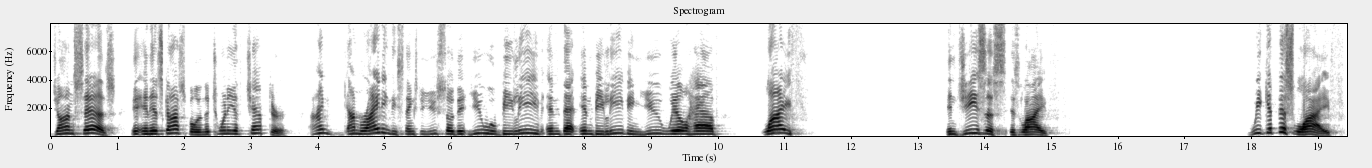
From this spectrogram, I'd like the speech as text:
John says in his gospel in the 20th chapter, I'm, I'm writing these things to you so that you will believe, and that in believing you will have life. In Jesus is life. We get this life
